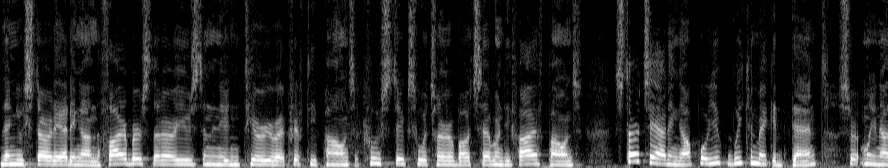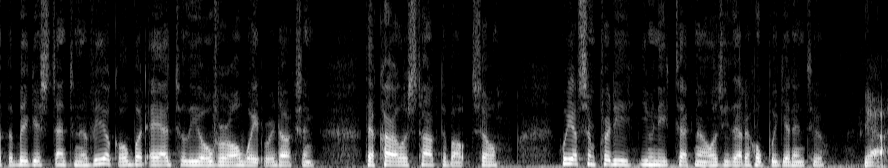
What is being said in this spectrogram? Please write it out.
Then you start adding on the fibers that are used in the interior at 50 pounds, acoustics, which are about 75 pounds. Starts adding up, or you, we can make a dent, certainly not the biggest dent in a vehicle, but add to the overall weight reduction that Carlos talked about. So we have some pretty unique technology that I hope we get into. Yeah.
